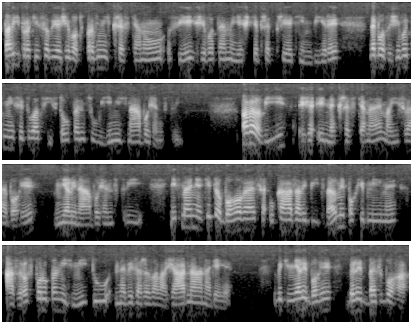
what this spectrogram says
Staví proti sobě život prvních křesťanů s jejich životem ještě před přijetím víry nebo s životní situací stoupenců jiných náboženství. Pavel ví, že i nekřesťané mají své bohy, měli náboženství, nicméně tito bohové se ukázali být velmi pochybnými a z rozporuplných mýtů nevyzařovala žádná naděje. Byť měli bohy, byli bez boha,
